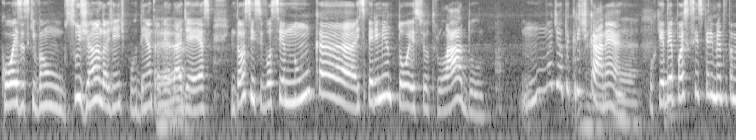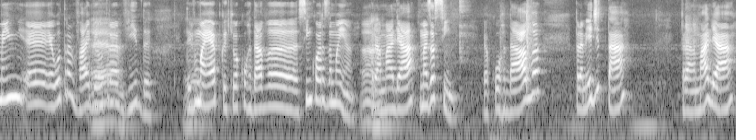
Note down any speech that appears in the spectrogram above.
coisas que vão sujando a gente por dentro, a É. verdade é essa. Então assim, se você nunca experimentou esse outro lado, não adianta criticar, né? É. Porque depois que você experimenta também é, é outra vibe, é, É. outra vida. Teve É. uma época que eu acordava 5 horas da manhã Ah. pra malhar, mas assim, eu acordava pra meditar, pra malhar,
